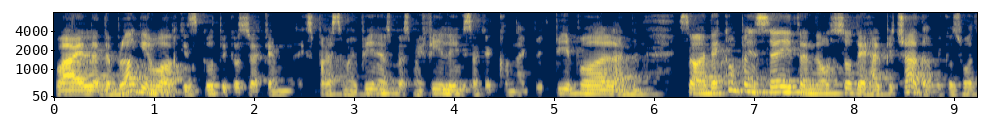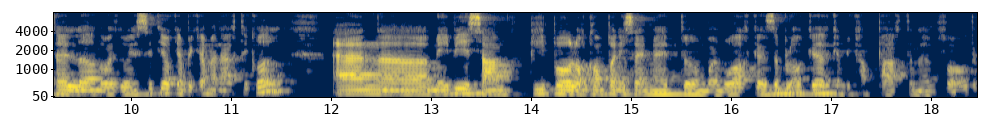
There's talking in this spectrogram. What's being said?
while the blogging work is good because I can express my opinions, express my feelings, I can connect with people, and so they compensate and also they help each other because what I learned while doing CTO can become an article, and uh, maybe some people or companies I met on my work as a blogger can become partner for the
